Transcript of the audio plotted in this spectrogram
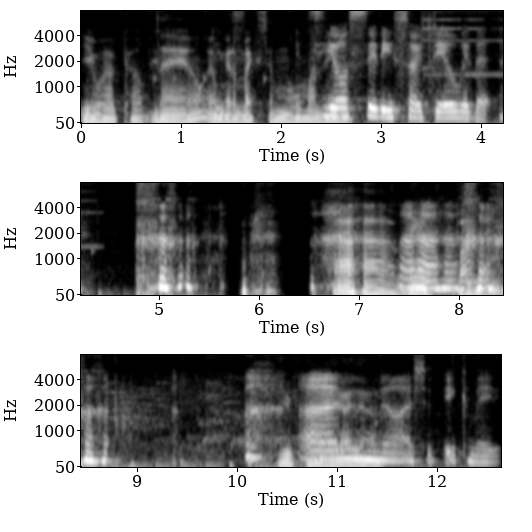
You're welcome. Now, I'm gonna make some more It's money. your city, so deal with it. Haha, very funny. You I funny, yeah, yeah. know I should be a comedian.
